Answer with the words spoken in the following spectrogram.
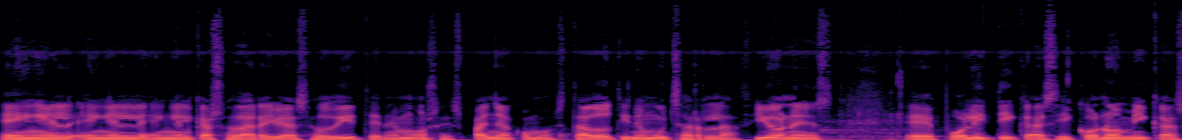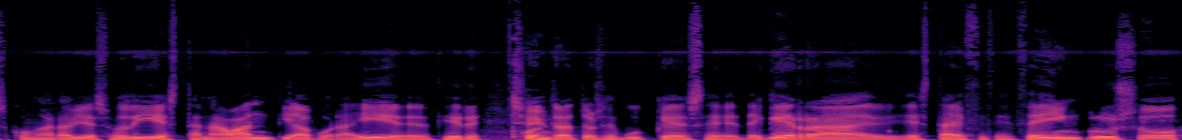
en el, en el, en el caso de Arabia Saudí tenemos España como Estado, tiene muchas relaciones eh, políticas y económicas con Arabia Saudí, está Navantia por ahí, es decir, contratos de buques eh, de guerra, eh, está FCC incluso,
